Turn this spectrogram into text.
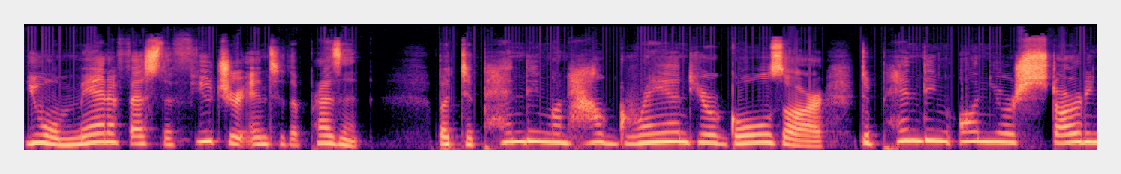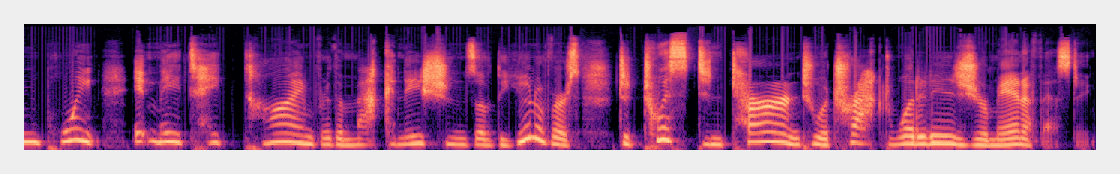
you will manifest the future into the present. But depending on how grand your goals are, depending on your starting point, it may take time for the machinations of the universe to twist and turn to attract what it is you're manifesting.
